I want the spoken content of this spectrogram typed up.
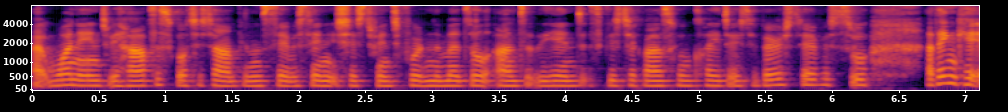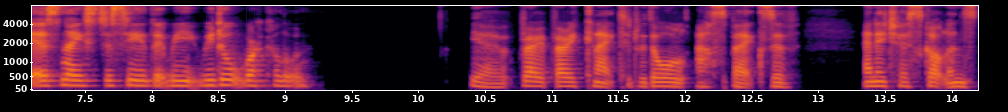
at one end we have the Scottish Ambulance Service, NHS 24 in the middle, and at the end it's Greater Glasgow and Clyde out of our service. So I think it is nice to see that we, we don't work alone. Yeah, very, very connected with all aspects of NHS Scotland's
